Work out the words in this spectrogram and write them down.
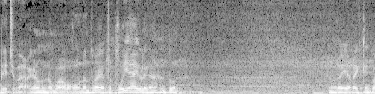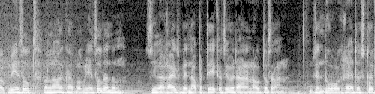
beetje werken. Maar dan waren we rond het patrouille eigenlijk. Hè, en toen. Dan reed je richting Waldwezelt, van Lanek naar Waldwezelt. En dan zien we rechts bij de apotheek, zien we daar een auto staan. We zijn doorgereden een stuk.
